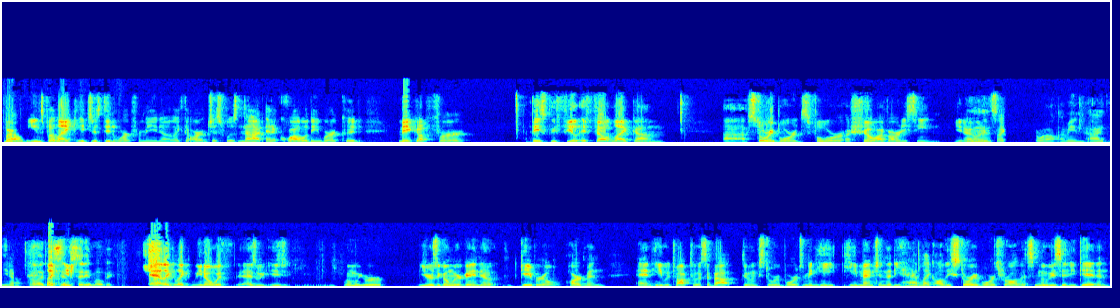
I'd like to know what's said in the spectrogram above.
by all means. But like, it just didn't work for me. You know, like the art just was not at a quality where it could make up for. Basically, feel it felt like um, uh, storyboards for a show I've already seen. You know, mm-hmm. and it's like, well, I mean, I you know, or like, like the Sin City movie. Yeah, like like you know, with as we as, when we were years ago, when we were getting to know Gabriel Hardman, and he would talk to us about doing storyboards. I mean, he he mentioned that he had like all these storyboards for all these movies that he did, and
